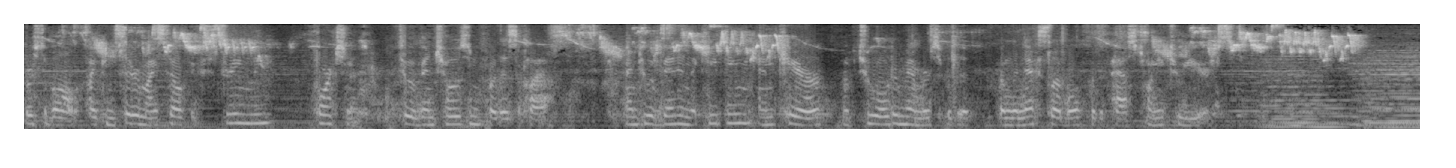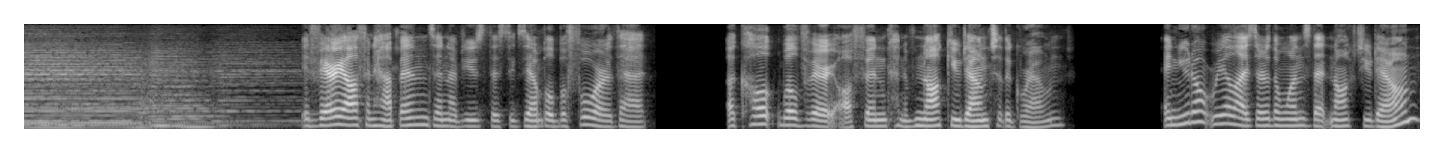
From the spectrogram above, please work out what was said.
First of all, I consider myself extremely fortunate to have been chosen for this class and to have been in the keeping and care of two older members the, from the next level for the past 22 years. It very often happens, and I've used this example before, that a cult will very often kind of knock you down to the ground, and you don't realize they're the ones that knocked you down.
